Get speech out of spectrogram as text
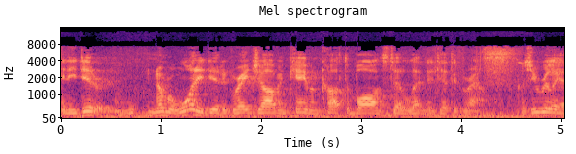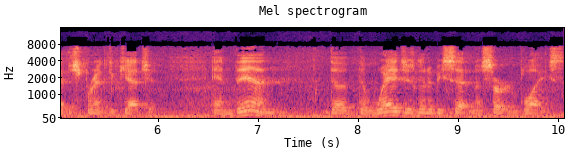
and he did. Number one, he did a great job and came and caught the ball instead of letting it hit the ground because he really had to sprint to catch it. And then the the wedge is going to be set in a certain place,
